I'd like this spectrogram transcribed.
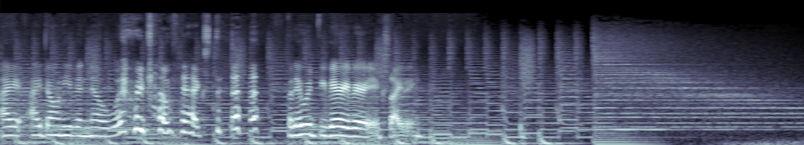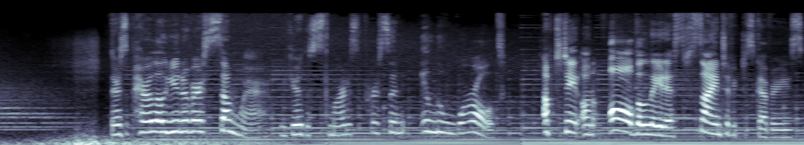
I, I don't even know what would come next, but it would be very, very exciting. There's a parallel universe somewhere where you're the smartest person in the world, up to date on all the latest scientific discoveries.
